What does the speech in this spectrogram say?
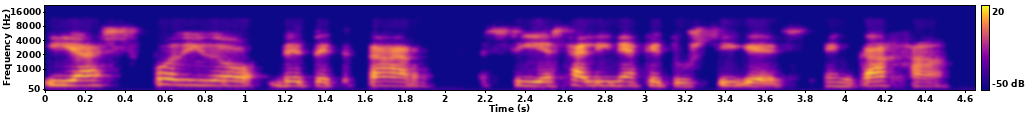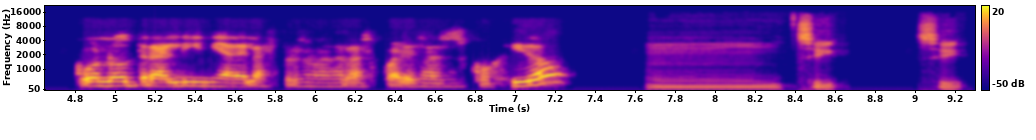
¿Y has podido detectar si esa línea que tú sigues encaja con otra línea de las personas a las cuales has escogido? Mm, sí, sí.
